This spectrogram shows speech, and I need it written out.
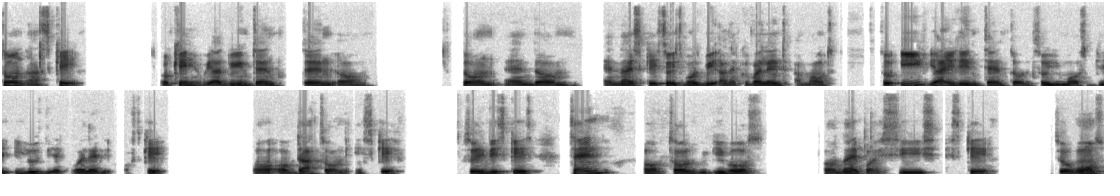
ton and scale. Okay, we are doing 10, 10 um, ton and um, a nice scale. So it must be an equivalent amount. So if you are using 10 ton, so you must use the equivalent of scale or of that ton in scale. So in this case, 10 of ton will give us a 9.6 scale. So once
